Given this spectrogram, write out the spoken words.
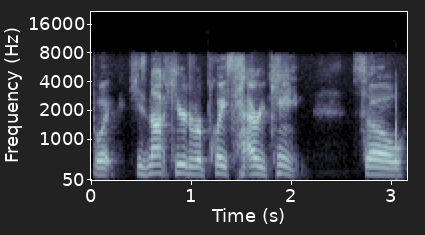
but he's not here to replace Harry Kane. So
